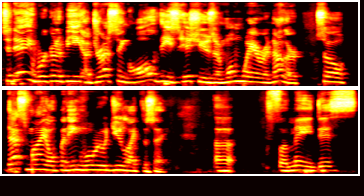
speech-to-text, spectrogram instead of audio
today we're going to be addressing all of these issues in one way or another. So that's my opening. What would you like to say? Uh, for me, this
